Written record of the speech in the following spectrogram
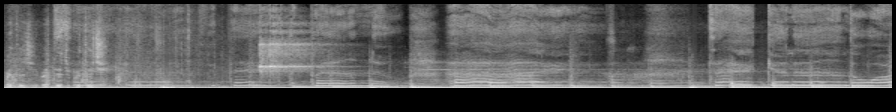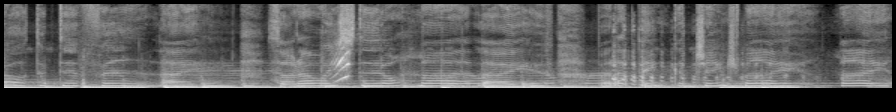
멧돼지 멧돼지 멧돼지. Think I changed my mind.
